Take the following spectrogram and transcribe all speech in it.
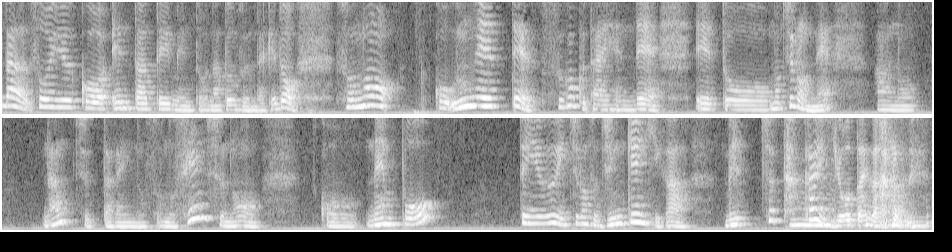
だからそういうこうエンターテインメントな部分だけどそのこう運営ってすごく大変で、えーと、もちろんねあのなんちゅったらいいの？その選手のこう年俸っていう一番その人件費がめっちゃ高い業態だからね、うん、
